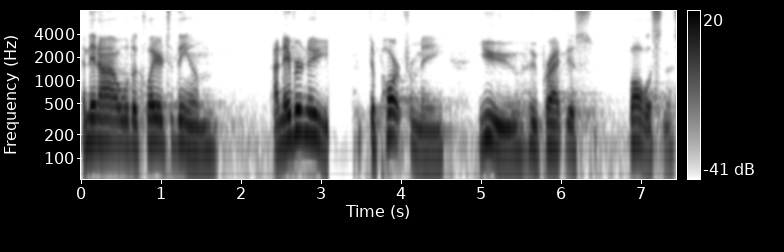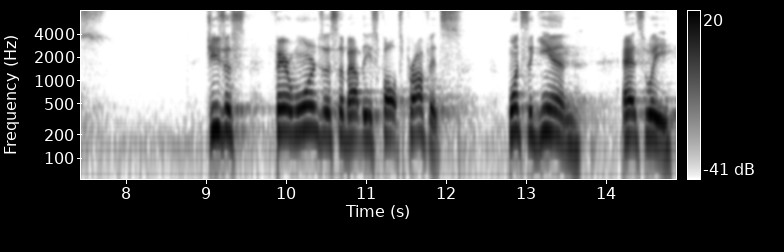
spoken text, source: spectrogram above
And then I will declare to them, I never knew you. Depart from me, you who practice lawlessness. Jesus fair warns us about these false prophets. Once again, as we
